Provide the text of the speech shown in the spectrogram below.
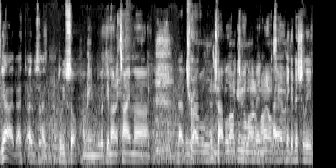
Yeah, I, I, I, I believe so. I mean, with the amount of time uh, that we travel, had, travel in logging a between. lot and of miles, I yeah. think initially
